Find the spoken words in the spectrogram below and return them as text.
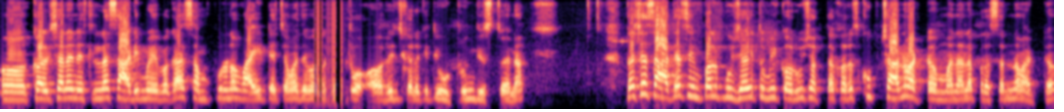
कळशाला कलशाला नेसलेल्या साडीमुळे बघा संपूर्ण व्हाईट याच्यामध्ये बघा तो ऑरेंज कलर किती उठून दिसतोय ना. तशा साध्या सिंपल पूजाही तुम्ही करू शकता. खरंच खूप छान वाटतं मनाला प्रसन्न वाटतं.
